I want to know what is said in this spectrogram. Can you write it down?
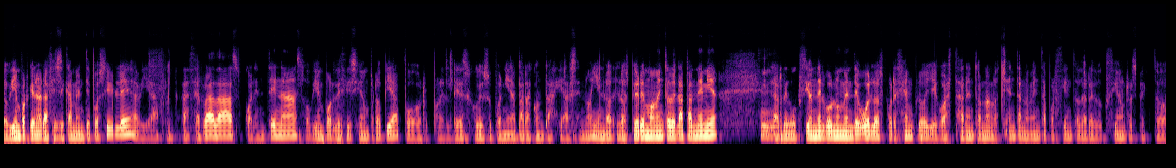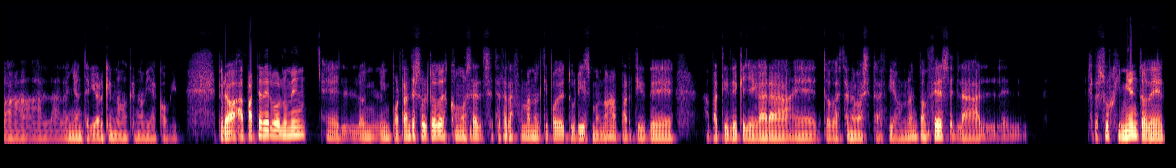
o bien porque no era físicamente posible, había fronteras cerradas, cuarentenas, o bien por decisión propia por, por el riesgo que suponía para contagiarse. ¿no? Y en, lo, en los peores momentos de la pandemia, la reducción del volumen de vuelos, por ejemplo, llegó a estar en torno al 80-90% de reducción respecto a, al, al, año anterior que no, que no había COVID. Pero aparte del volumen, eh, lo, lo, importante sobre todo es cómo se, se, está transformando el tipo de turismo ¿no? a, partir de, a partir de que llegara eh, toda esta nueva situación. ¿no? Entonces, la, el, resurgimiento de,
